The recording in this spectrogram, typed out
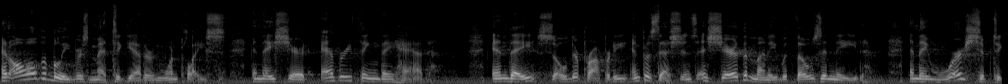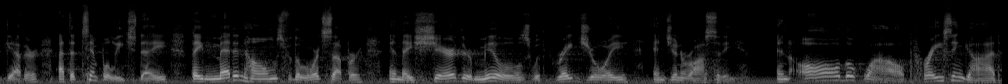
And all the believers met together in one place, and they shared everything they had. And they sold their property and possessions and shared the money with those in need. And they worshiped together at the temple each day. They met in homes for the Lord's Supper, and they shared their meals with great joy and generosity. And all the while praising God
